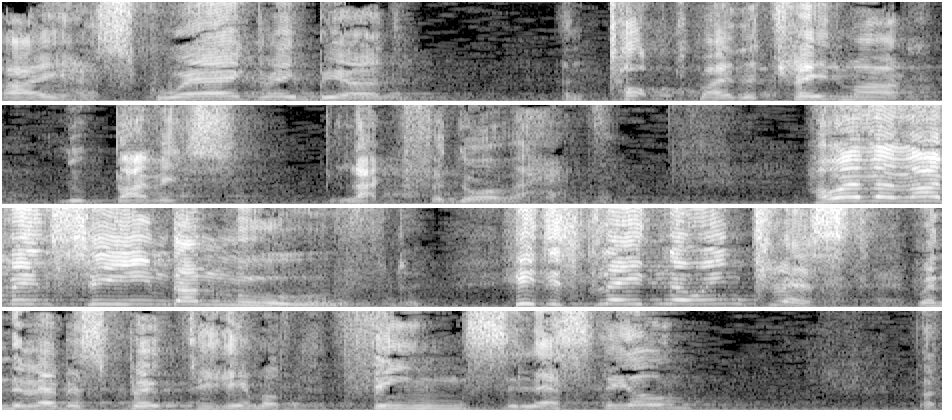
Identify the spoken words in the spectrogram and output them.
by a square grey beard and topped by the trademark Lubavitch black fedora hat. However, Rabin seemed unmoved. He displayed no interest when the Rebbe spoke to him of things celestial. But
